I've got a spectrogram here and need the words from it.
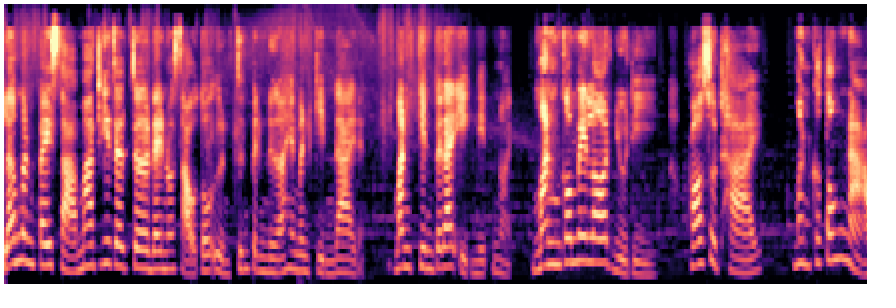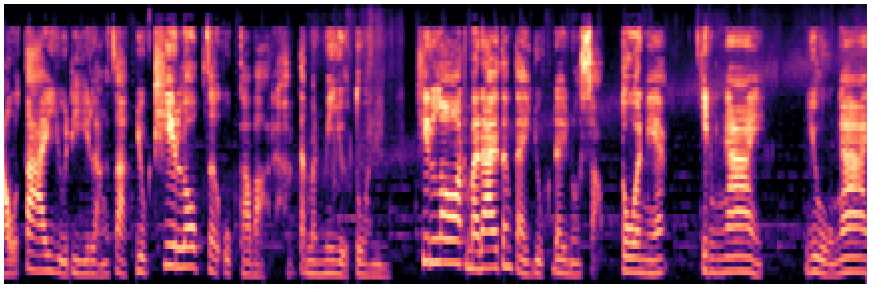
แล้วมันไปสามารถที่จะเจอไดโนเสาร์ตัวอื่น ซึ่งเป็นเนื้อให้มันกินได้เนี่ยมันกินไปได้อีกนิดหน่อย มันก็ไม่รอดอยู่ดี เพราะสุดท้ายมันก็ต้องหนาวตายอยู่ดีหลังจากยุคที่โลกเจออุกกาบาตอะค่ะแต่มันมีอยู่ตัวนึงที่รอดมาได้ตั้งแต่ยุคไดโนเสาร์ตัวเนี้ยกินง่าย อยู่ง่าย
